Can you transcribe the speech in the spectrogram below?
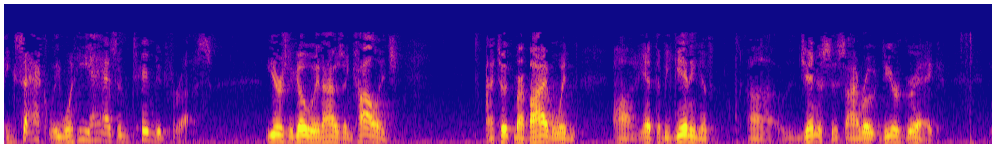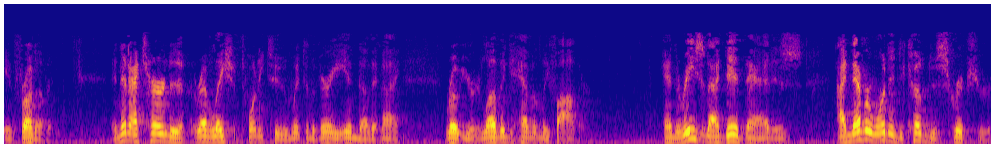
exactly what He has intended for us. Years ago, when I was in college, I took my Bible and uh, at the beginning of uh, Genesis, I wrote "Dear Greg" in front of it, and then I turned to Revelation 22 and went to the very end of it, and I wrote "Your loving heavenly Father." And the reason I did that is I never wanted to come to Scripture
